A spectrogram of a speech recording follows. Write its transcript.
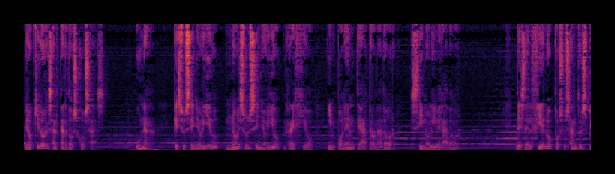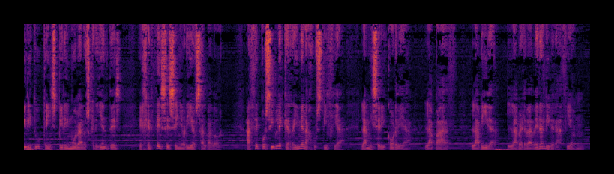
Pero quiero resaltar dos cosas. Una, que su señorío no es un señorío regio, imponente, atronador, sino liberador. Desde el cielo, por su Santo Espíritu, que inspira y mueve a los creyentes, ejerce ese señorío salvador. Hace posible que reine la justicia, la misericordia, la paz, la vida, la verdadera liberación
